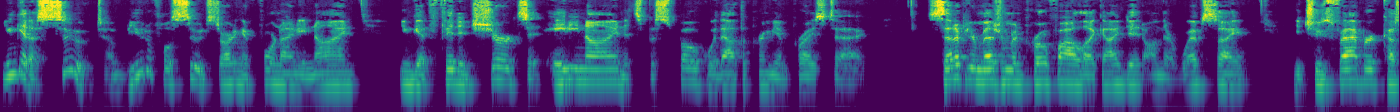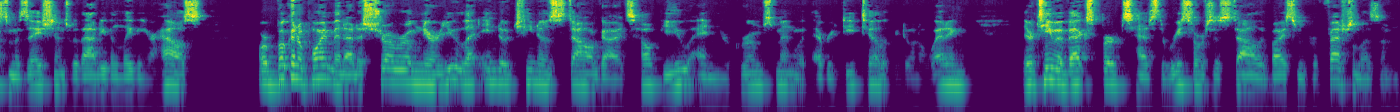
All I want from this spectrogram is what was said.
You can get a suit, a beautiful suit starting at $4.99. You can get fitted shirts at 89. It's bespoke without the premium price tag. Set up your measurement profile like I did on their website. You choose fabric customizations without even leaving your house or book an appointment at a showroom near you. Let Indochino's style guides help you and your groomsmen with every detail if you're doing a wedding. Their team of experts has the resources, style, advice, and professionalism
